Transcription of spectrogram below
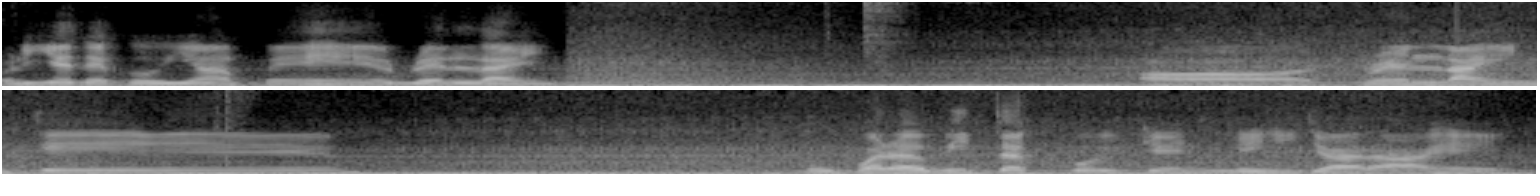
और ये देखो, यहाँ पे है रेल लाइन और ट्रेन लाइन के ऊपर अभी तक कोई ट्रेन नहीं जा रहा है।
